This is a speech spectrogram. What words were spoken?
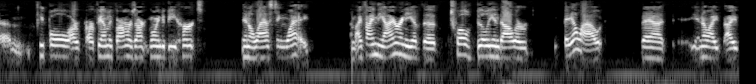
um, people, our, our family farmers, aren't going to be hurt in a lasting way. Um, I find the irony of the 12 billion dollar bailout that you know, I, I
